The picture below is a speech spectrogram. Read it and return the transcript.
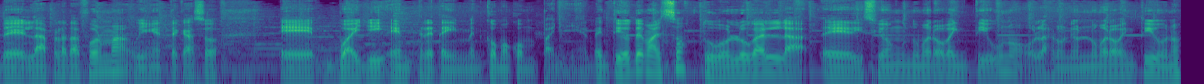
de la plataforma, y en este caso eh, YG Entertainment como compañía. El 22 de marzo tuvo lugar la eh, edición número 21 o la reunión número 21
